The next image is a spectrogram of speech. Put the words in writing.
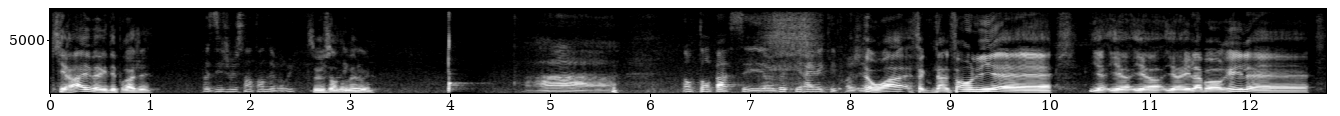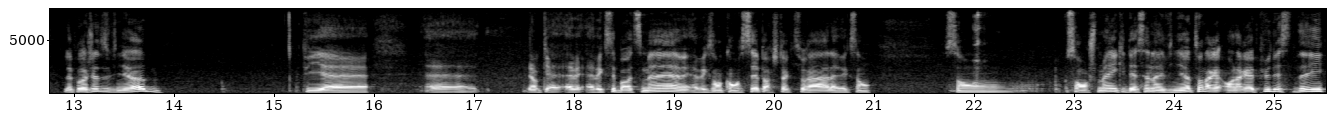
qui rêve avec des projets. Vas-y, je veux juste entendre le bruit. Tu veux juste entendre la rue? Ah! Donc, ton père, c'est un gars qui rêve avec les projets. Ouais, fait que dans le fond, lui, euh, il, a, il a- il a- il a élaboré le, le projet du vignoble. Puis, euh, euh, donc, euh, avec, avec ses bâtiments, avec, avec son concept architectural, avec son, son, son chemin qui descend dans le vignoble. On aurait, on aurait pu décider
